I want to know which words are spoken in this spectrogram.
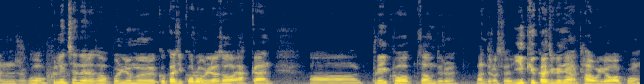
안 주고 클린 채널에서 볼륨을 끝까지 끌어올려서 약간 어, 브레이크업 사운드를 만들었어요. EQ까지 그냥 다 올려갖고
